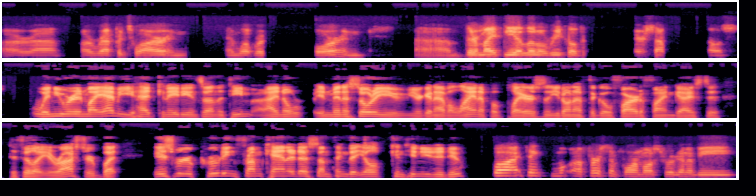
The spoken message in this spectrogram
our uh, our repertoire and and what we're for, and um, there might be a little Rico or something else when you were in Miami, you had Canadians on the team. I know in Minnesota, you, are going to have a lineup of players, and you don't have to go far to find guys to, to fill out your roster. But is recruiting from Canada something that you'll continue to do? Well, I think uh, first and foremost, we're going to be,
